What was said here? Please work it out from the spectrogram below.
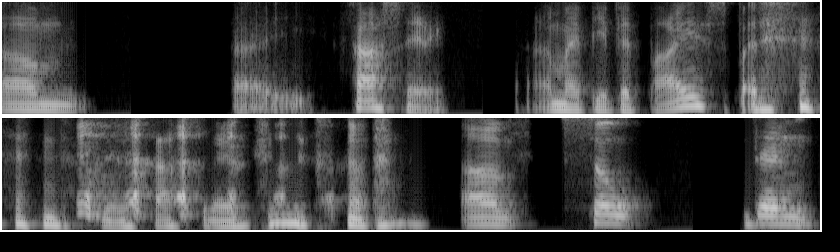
um uh, fascinating I might be a bit biased, but fascinating. um, so then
